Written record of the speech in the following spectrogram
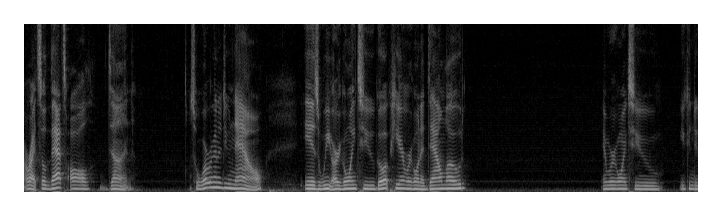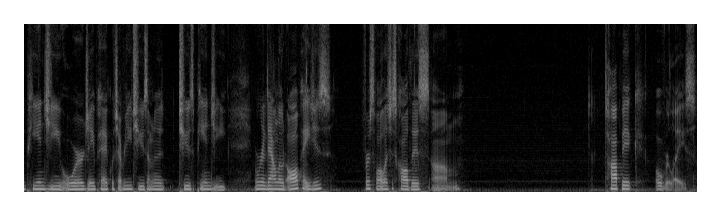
All right, so that's all done. So what we're going to do now is we are going to go up here and we're going to download and we're going to you can do PNG or JPEG, whichever you choose. I'm going to choose PNG. And we're going to download all pages. First of all, let's just call this um, topic overlays.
